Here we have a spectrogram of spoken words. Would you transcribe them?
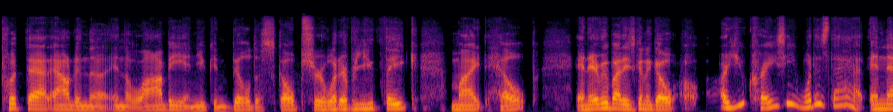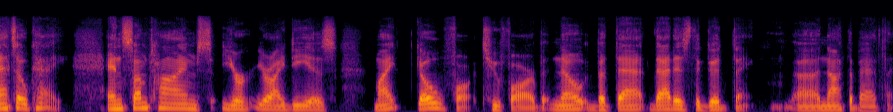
put that out in the in the lobby and you can build a sculpture whatever you think might help. And everybody's going to go oh, are you crazy? What is that? And that's okay. And sometimes your your ideas might go far too far but no but that that is the good thing uh, not the bad thing.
